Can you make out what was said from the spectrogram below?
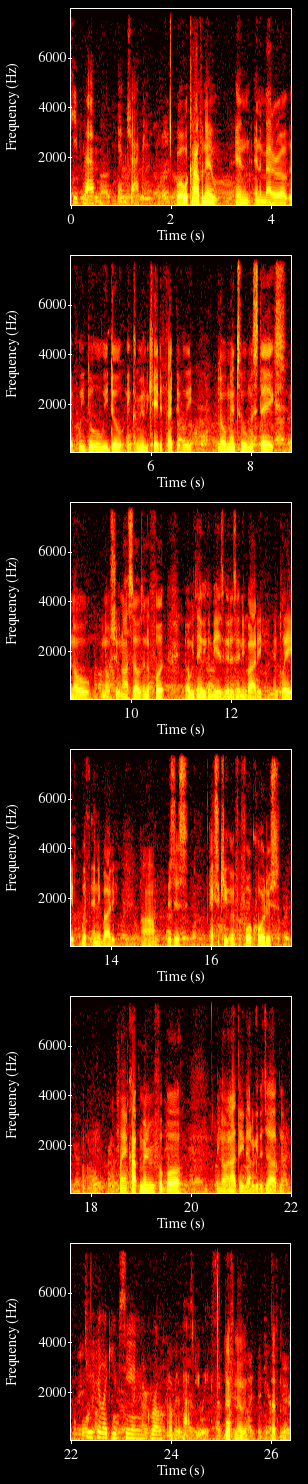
keep them in check? Well, we're confident in in the matter of if we do what we do and communicate effectively, no mental mistakes, no you know shooting ourselves in the foot. You know, we think we can be as good as anybody and play with anybody. Um, it's just executing for four quarters, um, playing complementary football, you know, and I think that'll get the job done. Do you feel like you've seen growth over the past few weeks? Definitely, definitely.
